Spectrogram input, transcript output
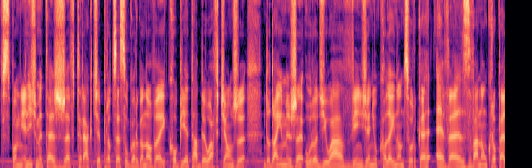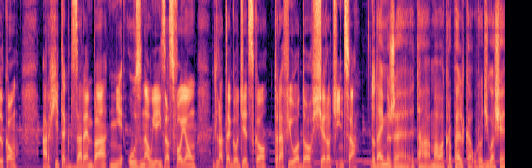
Wspomnieliśmy też, że w trakcie procesu Gorgonowej kobieta była w ciąży. Dodajmy, że urodziła w więzieniu kolejną córkę, Ewę, zwaną Kropelką. Architekt Zaręba nie uznał jej za swoją, dlatego dziecko trafiło do sierocińca. Dodajmy, że ta mała kropelka urodziła się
